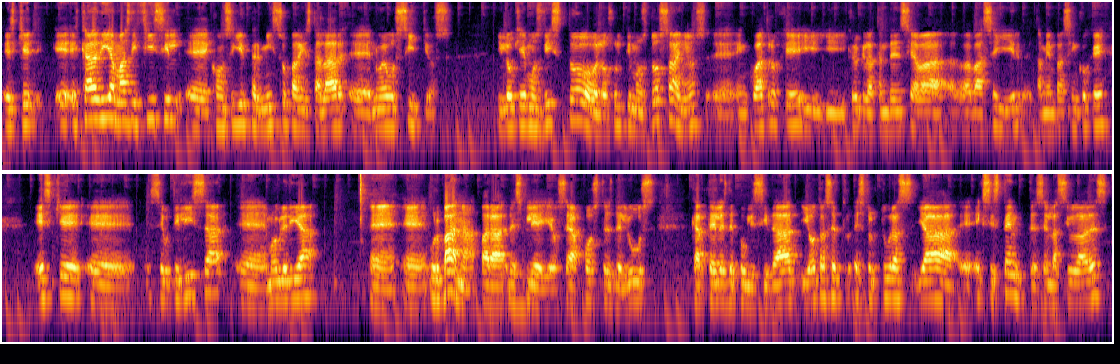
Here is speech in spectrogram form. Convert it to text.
es que eh, es cada día más difícil eh, conseguir permiso para instalar eh, nuevos sitios. Y lo que hemos visto los últimos dos años en 4G, y, creo que la tendencia va, va, a seguir también para 5G, es que se utiliza mueblería urbana para despliegue, o sea, postes de luz, carteles de publicidad y otras estructuras ya existentes en las ciudades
